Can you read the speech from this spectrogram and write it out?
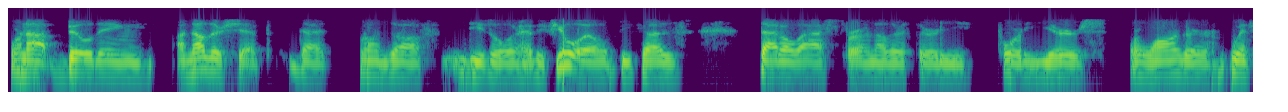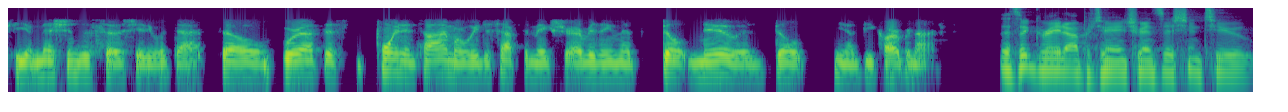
we're not building another ship that runs off diesel or heavy fuel oil because that'll last for another 30, 40 years or longer with the emissions associated with that. So we're at this point in time where we just have to make sure everything that's built new is built, you know, decarbonized. That's a great opportunity to transition to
